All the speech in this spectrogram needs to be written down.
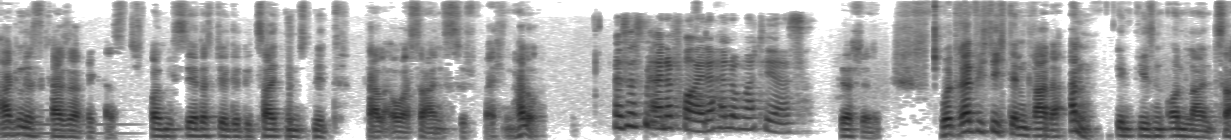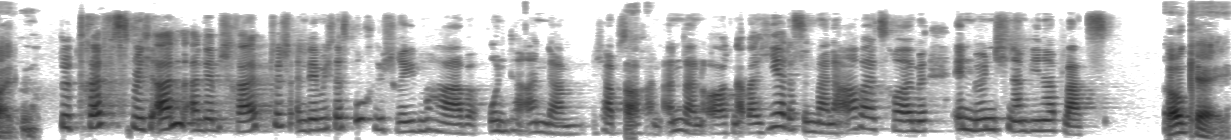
Agnes Kaiser-Reckers. Ich freue mich sehr, dass du dir die Zeit nimmst, mit Karl Auer Science zu sprechen. Hallo. Es ist mir eine Freude. Hallo, Matthias. Sehr schön. Wo treffe ich dich denn gerade an in diesen Online-Zeiten? Du treffst mich an an dem Schreibtisch, an dem ich das Buch geschrieben habe, unter anderem. Ich habe es ah. auch an anderen Orten, aber hier, das sind meine Arbeitsräume in München am Wiener Platz. Okay.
